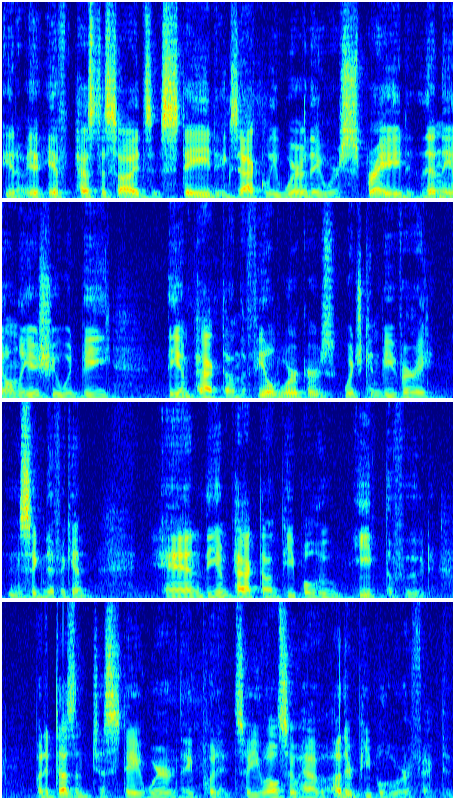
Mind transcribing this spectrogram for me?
you know, if, if, pesticides stayed exactly where they were sprayed, then the only issue would be the impact on the field workers, which can be very mm. significant, and the impact on people who eat the food. But it doesn't just stay where they put it. So you also have other people who are affected.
